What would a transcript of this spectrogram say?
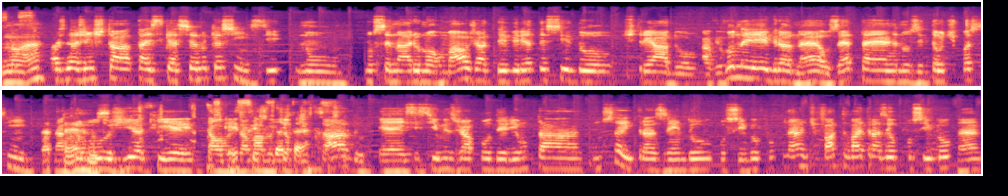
não é? Mas a gente tá, tá esquecendo que, assim, se no, no cenário normal já deveria ter sido estreado a Viúva Negra, né? Os Eternos. Então, tipo assim, na Eternos. cronologia que talvez a Marvel dos tinha Eternos. pensado, é, esses filmes já poderiam estar, não sei, trazendo o possível, né? De fato, vai trazer o possível né,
